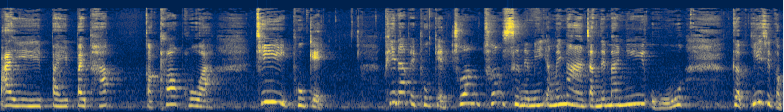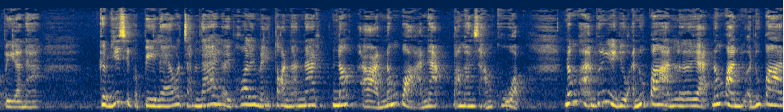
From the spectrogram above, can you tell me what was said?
ไปไปไปพักกับครอบครัวที่ภูเก็ต พี่นาไปภูเก็ตช่วงช่วงซึนามิยังไม่มาจำได้ไหมนี่โอ้โหเกือบยี่สิบกว่าปีแล้วนะเกือบยี่สิบกว่าปีแล้วจำได้เลยเพราะอะไรไหมตอนนั้นนะน้ำอ่าน้ำหวานเนี่ยประมาณสามขวบ น้ำหวานเพิ่งอยู่อยู่อนุบาลเลยอะน้ำหวานอยู่อนุบาล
